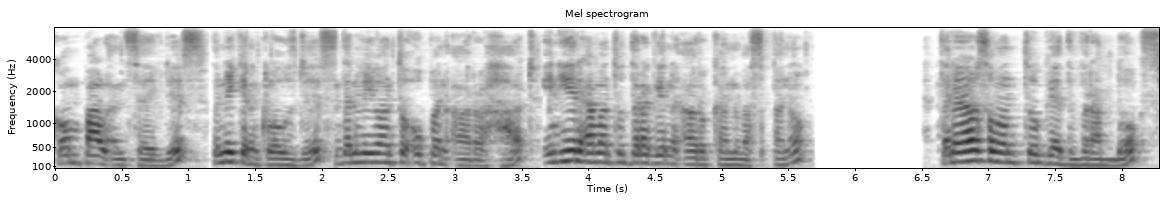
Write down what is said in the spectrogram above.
Compile and save this. Then we can close this. And then we want to open our HUD. In here I want to drag in our canvas panel. Then I also want to get wrap box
